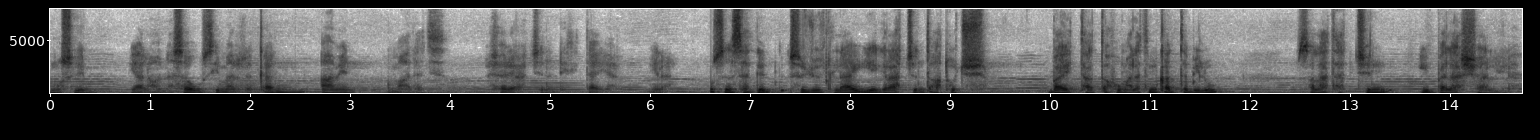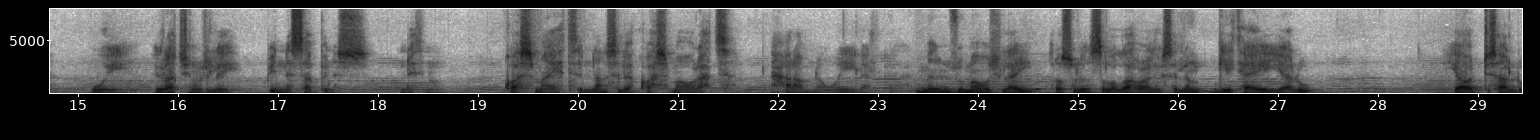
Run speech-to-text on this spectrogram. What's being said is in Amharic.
ሙስሊም ያልሆነ ሰው ሲመርቀን አሜን ማለት በሸሪያችን እንዴት ይታያል ይላል። ስንሰግድ ስጁድ ላይ የእግራችን ጣቶች ባይታጠፉ ማለትም ቀጥ ቢሉ ሰላታችን ይበላሻል ወይ? እግራችን ወደ ላይ ቢነሳብንስ እንዴት ነው? ኳስ ማየትና ስለ ኳስ ማውራት ሐራም ነው ወይ ይላል። መንዙማዎች ላይ ረሱልን ሰለላሁ ዐለይሂ ወሰለም ጌታዬ እያሉ ያወድሳሉ።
